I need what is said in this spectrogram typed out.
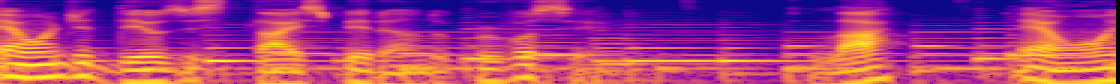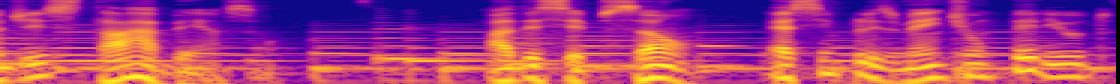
é onde Deus está esperando por você. Lá é onde está a bênção. A decepção é simplesmente um período,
